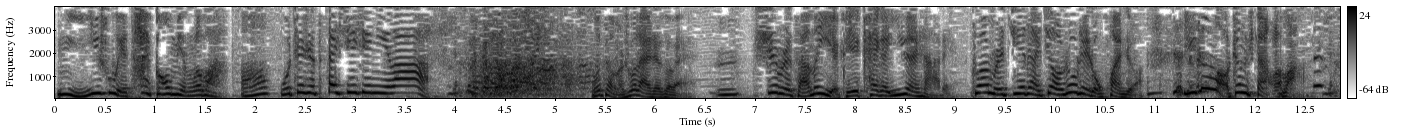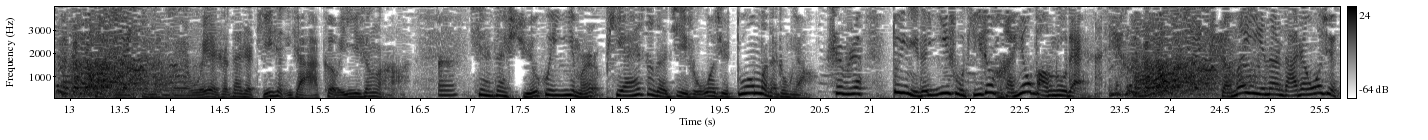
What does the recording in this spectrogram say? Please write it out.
你医术也太高明了吧？啊，我真是太谢谢你啦！我怎么说来着，各位？嗯，是不是咱们也可以开个医院啥的，专门接待教授这种患者，一定老挣钱了吧？现在我也我也是在这提醒一下各位医生啊。嗯，现在学会一门 PS 的技术，我去多么的重要，是不是？对你的医术提升很有帮助的。啊，什么疑难杂症，我去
